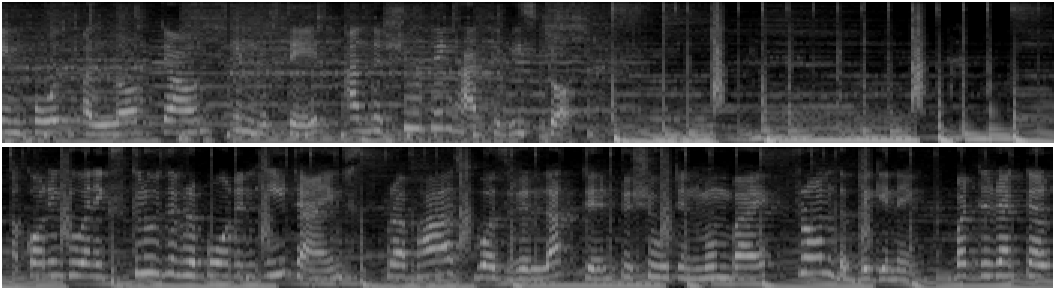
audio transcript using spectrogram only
imposed a lockdown in the state and the shooting had to be stopped. According to an exclusive report in E Times, Prabhas was reluctant to shoot in Mumbai from the beginning, but director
